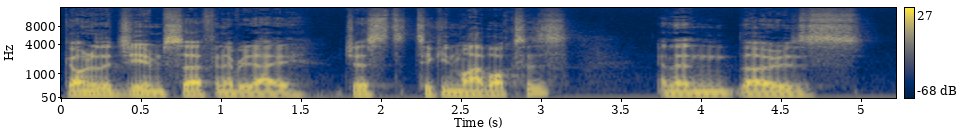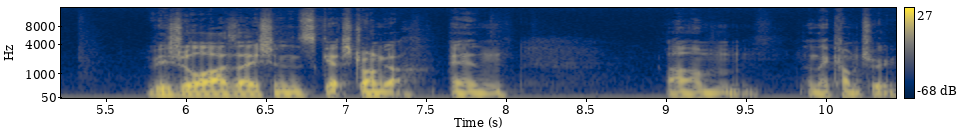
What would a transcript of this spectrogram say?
Going to the gym, surfing every day, just ticking my boxes, and then those visualizations get stronger and um and they come true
